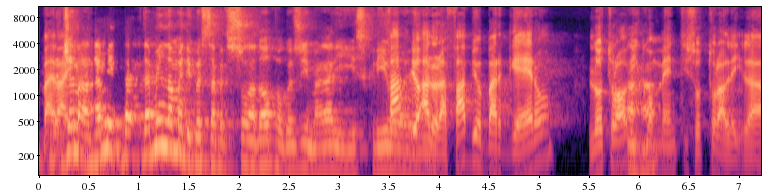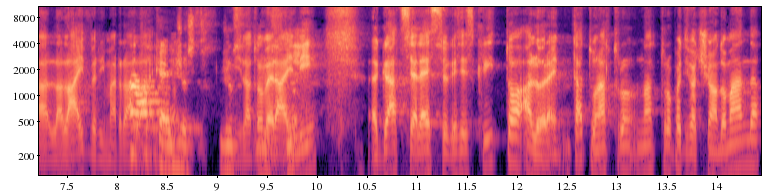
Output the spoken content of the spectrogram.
vai, vai. Gemma, dammi, dammi, il nome di questa persona dopo così magari scrivo... Fabio, e... Allora, Fabio Barghero lo trovi uh-huh. i commenti sotto la, la, la live, rimarrà ah, live. Ok, giusto, giusto. La troverai giusto. lì. Eh, grazie Alessio che sei iscritto. Allora, intanto un altro, un altro, poi ti faccio una domanda.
